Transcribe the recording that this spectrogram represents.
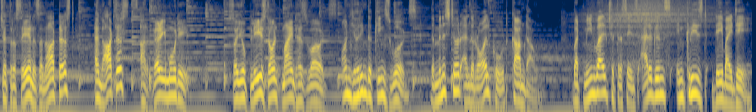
Chitrasen is an artist, and artists are very moody. So you please don't mind his words. On hearing the king's words, the minister and the royal court calmed down. But meanwhile, Chitrasen's arrogance increased day by day.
